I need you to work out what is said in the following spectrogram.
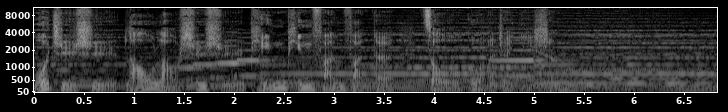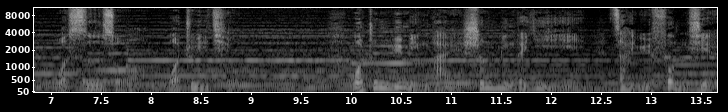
我只是老老实实、平平凡凡的走过了这一生。我思索，我追求，我终于明白，生命的意义在于奉献，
